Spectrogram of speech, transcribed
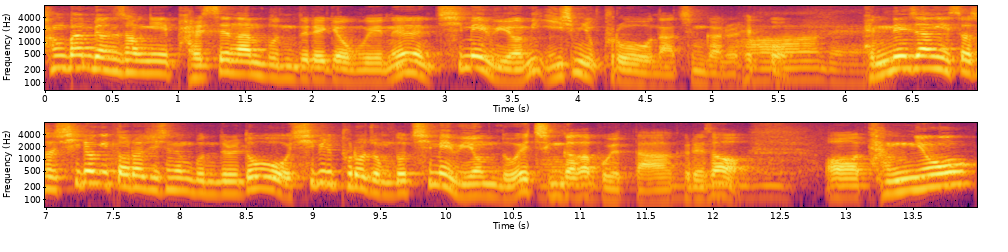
황반변성이 발생한 분들의 경우에는 치매 위험이 26%나 증가를 했고 아, 네. 백내장이 있어서 시력이 떨어지시는 분들도 11% 정도 치매 위험도의 증가가 보였다. 그래서 음. 어, 당뇨,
